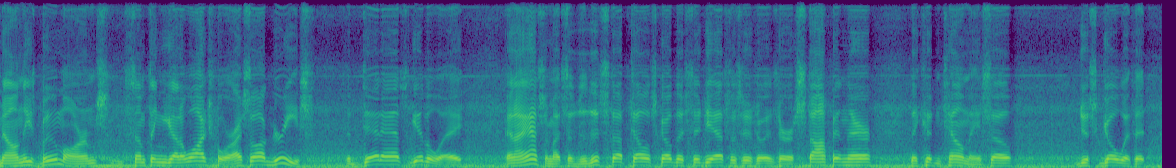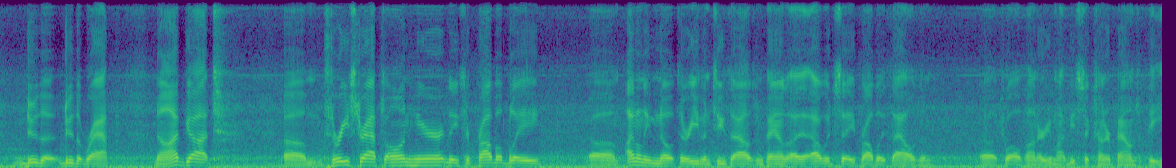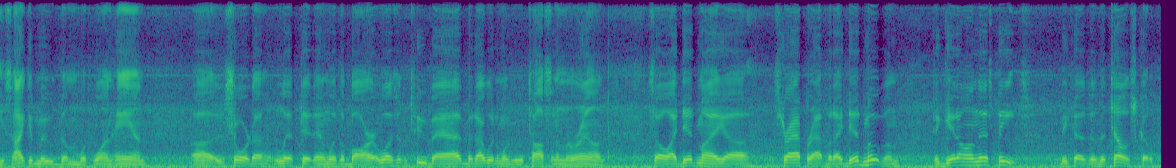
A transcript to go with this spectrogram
Now on these boom arms, something you got to watch for. I saw grease, the dead-ass giveaway, and I asked them, I said, does this stuff telescope? They said yes. I said, is there a stop in there? They couldn't tell me. So just go with it. Do the, do the wrap. Now I've got um, three straps on here. These are probably, um, I don't even know if they're even 2,000 pounds. I, I, would say probably 1,000, uh, 1,200. You might be 600 pounds a piece. I could move them with one hand, uh, sort of, lift it and with a bar. It wasn't too bad, but I wouldn't want to go tossing them around. So I did my uh, strap wrap, but I did move them to get on this piece because of the telescope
